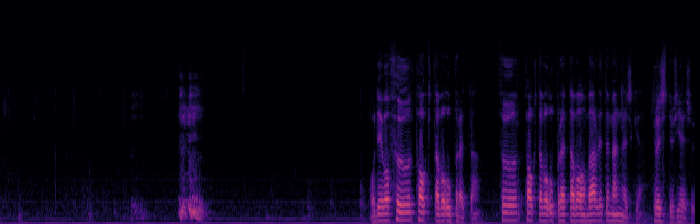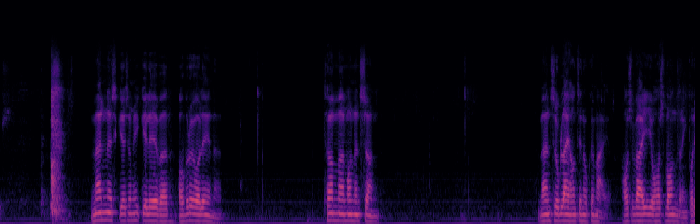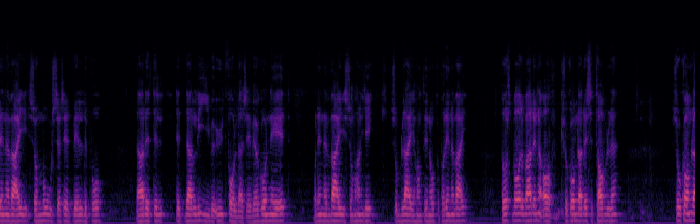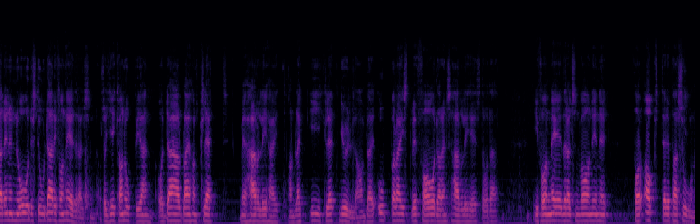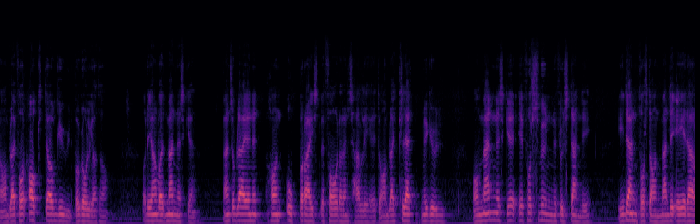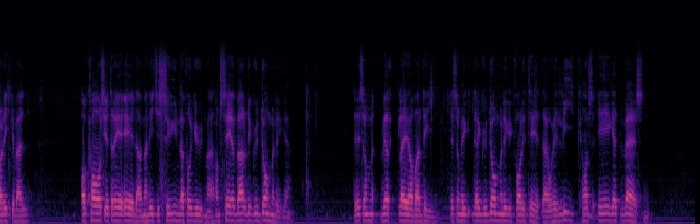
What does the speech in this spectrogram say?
Og det var før pakta var oppretta. Før pakta var oppretta, var han bare dette mennesket, Kristus Jesus. Mennesket som ikke lever av brød alene. Tømmermannens sønn. Men så blei han til noe mer. Hans vei og hans vandring på denne vei som Moses er et bilde på, der, dette, der livet utfolder seg ved å gå ned, og denne vei som han gikk, så blei han til noe på denne vei. Først var det bare denne ark, så kom det disse tavler. Så kom det denne nåde, stod der i fornedrelsen. Og så gikk han opp igjen, og der blei han kledt med herlighet. Han blei ikledd gull, han blei oppreist ved Faderens herlighet, står der. I fornedrelsen var han denne foraktede personer. han blei forakta av Gud på Golgata fordi han var et menneske. Men så blei han oppreist ved Faderens herlighet, og han blei kledt med gull. Og mennesket er forsvunnet fullstendig i den forstand, men det er der allikevel. Akasietreet er der, men det er ikke synlig for Gud mer. Han ser bare det guddommelige. Det som virkelig har verdi. Det som er de guddommelige kvaliteter og er lik hans eget vesen.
